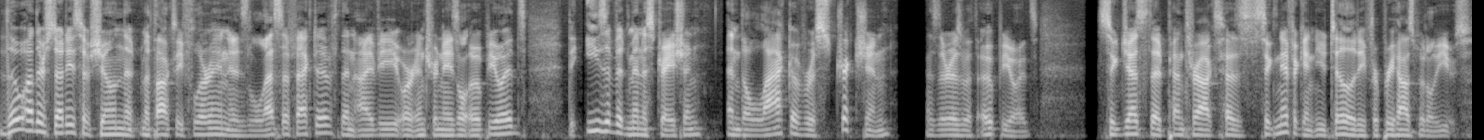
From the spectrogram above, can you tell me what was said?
Though other studies have shown that methoxyflurane is less effective than IV or intranasal opioids, the ease of administration and the lack of restriction, as there is with opioids, suggests that Penthrox has significant utility for pre-hospital use.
